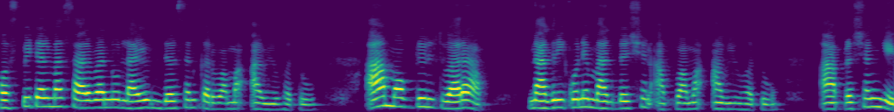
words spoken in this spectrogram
હોસ્પિટલમાં સારવારનું લાઈવ નિદર્શન કરવામાં આવ્યું હતું. આ મોક ડ્રીલ દ્વારા નાગરિકોને માર્ગદર્શન આપવામાં આવ્યું હતું. આ પ્રસંગે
